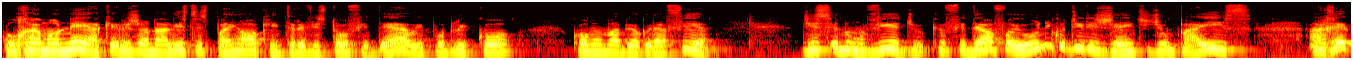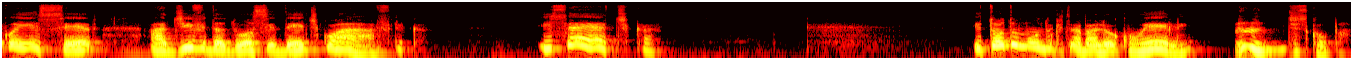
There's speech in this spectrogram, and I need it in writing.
O Ramonet, aquele jornalista espanhol que entrevistou Fidel e publicou como uma biografia, disse num vídeo que o Fidel foi o único dirigente de um país a reconhecer a dívida do Ocidente com a África. Isso é ética. E todo mundo que trabalhou com ele, desculpa,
